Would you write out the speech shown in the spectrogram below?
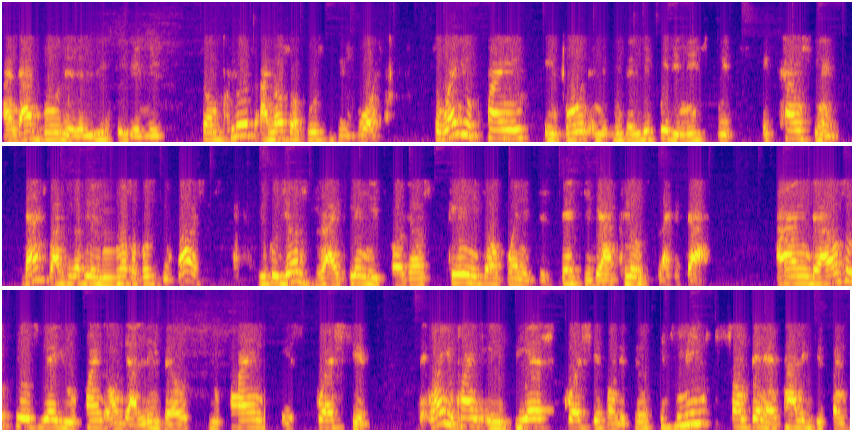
and that bowl is a liquid in it. Some clothes are not supposed to be washed. So when you find a bowl with a liquid in it with a counseling, that particular clothes is not supposed to be washed. You could just dry clean it or just clean it up when it is dirty. There are clothes like that. And there are also clothes where you find on their labels, you find a square shape. When you find a bare square shape on the clothes, it means something entirely different.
